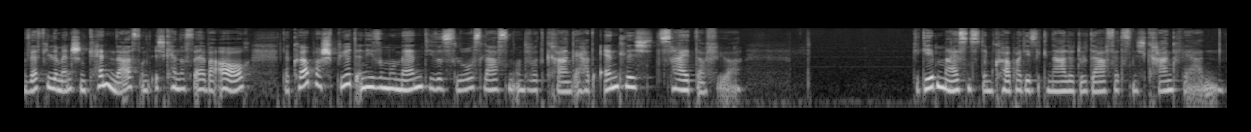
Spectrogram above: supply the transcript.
Sehr viele Menschen kennen das und ich kenne es selber auch. Der Körper spürt in diesem Moment dieses Loslassen und wird krank. Er hat endlich Zeit dafür. Wir geben meistens dem Körper die Signale, du darfst jetzt nicht krank werden.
